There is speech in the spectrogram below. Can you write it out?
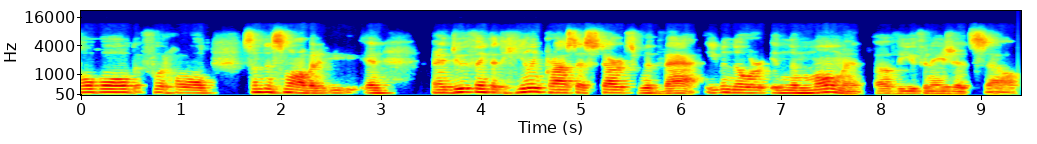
toehold, a foothold, something small. But it, and and I do think that the healing process starts with that, even though we're in the moment of the euthanasia itself.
